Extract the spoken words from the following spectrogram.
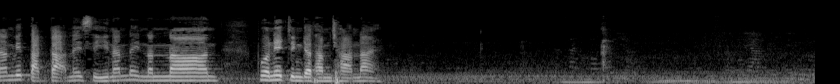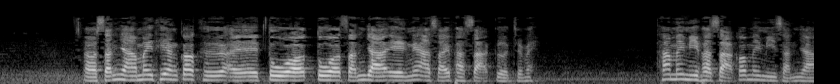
นั้นวิตักกะในสีนั้นได้นานๆ พวกนี้จึงจะทำฌานได้ สัญญาไม่เที่ยงก็คือไอตัวตัวสัญญาเองเนี่ยอาศัยภาษาเกิดใช่ไหมถ้าไม่มีภาษาก็ไม่มีสัญญา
